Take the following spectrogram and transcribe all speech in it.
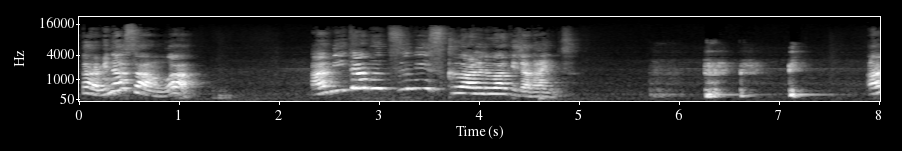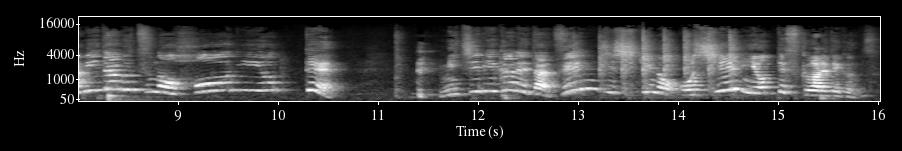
だから皆さんは阿弥陀仏に救われるわけじゃないんです。阿弥陀仏の法によって導かれた全知識の教えによって救われていくんです。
